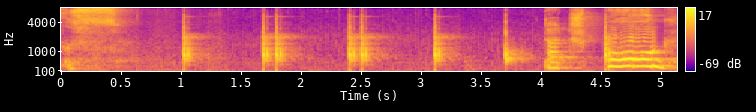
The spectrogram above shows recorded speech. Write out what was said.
Yes. Dutch Pog.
